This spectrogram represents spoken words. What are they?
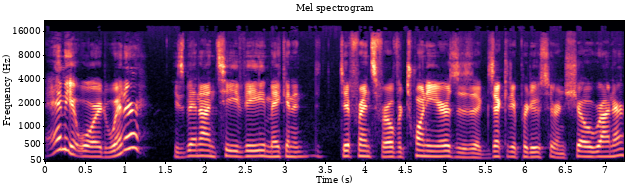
Emmy Award winner. He's been on TV making difference for over 20 years as an executive producer and showrunner.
